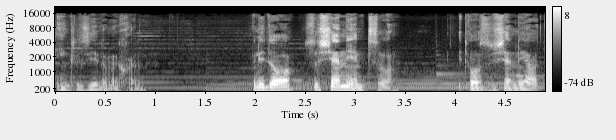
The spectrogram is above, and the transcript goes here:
Inklusive mig själv. Men idag så känner jag inte så. Idag så känner jag att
